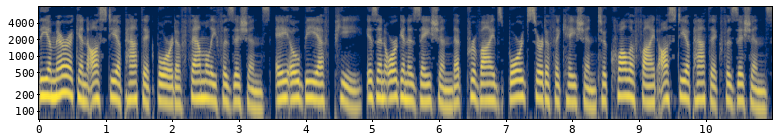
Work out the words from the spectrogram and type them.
The American Osteopathic Board of Family Physicians is an organization that provides board certification to qualified osteopathic physicians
